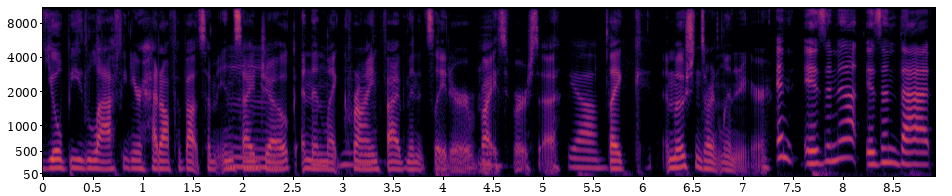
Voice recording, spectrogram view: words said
you'll be laughing your head off about some inside Mm. joke and then like Mhm. crying five minutes later or vice versa. Yeah. Like emotions aren't linear. And isn't that isn't that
